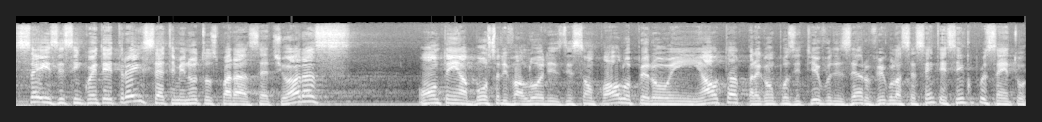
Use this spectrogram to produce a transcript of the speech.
6 e 53 sete minutos para 7 horas. Ontem a Bolsa de Valores de São Paulo operou em alta, pregão positivo de 0,65%.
